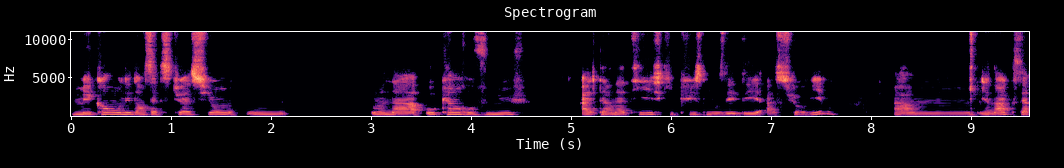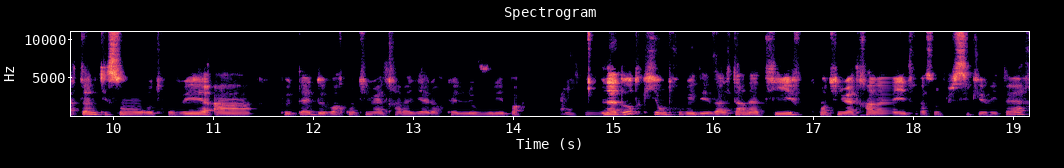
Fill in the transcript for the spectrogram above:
Mais quand on est dans cette situation où on n'a aucun revenu alternatif qui puisse nous aider à survivre, il y en a certaines qui sont retrouvées à peut-être devoir continuer à travailler alors qu'elles ne le voulaient pas. Mmh Il y en a d'autres qui ont trouvé des alternatives pour continuer à travailler de façon plus sécuritaire.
